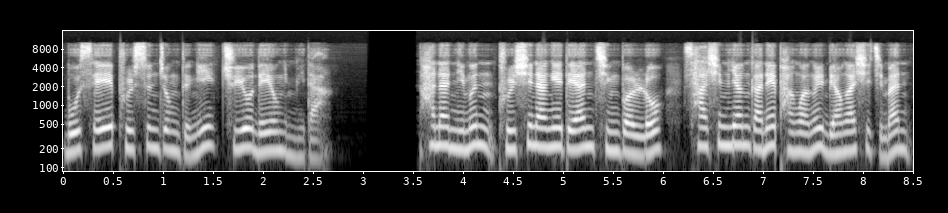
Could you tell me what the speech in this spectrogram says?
모세의 불순종 등이 주요 내용입니다. 하나님은 불신앙에 대한 징벌로 40년간의 방황을 명하시지만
